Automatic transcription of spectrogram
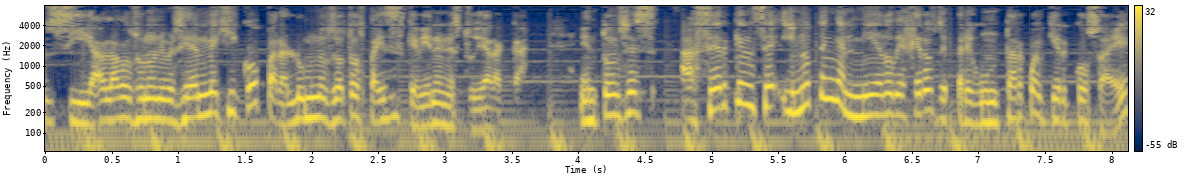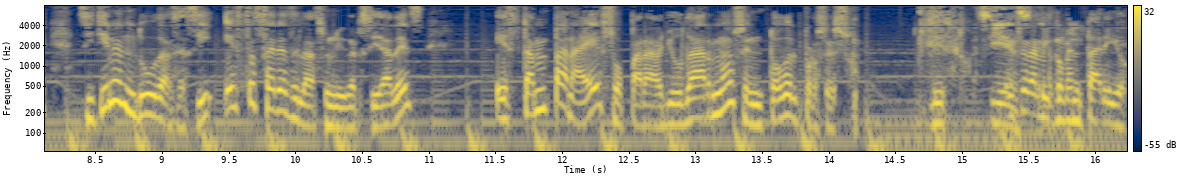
si hablamos de una universidad en México, para alumnos de otros países que vienen a estudiar acá. Entonces, acérquense y no tengan miedo, viajeros, de preguntar cualquier cosa, ¿eh? Si tienen dudas así, estas áreas de las universidades están para eso, para ayudarnos en todo el proceso. Listo. Ese era mi comentario.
